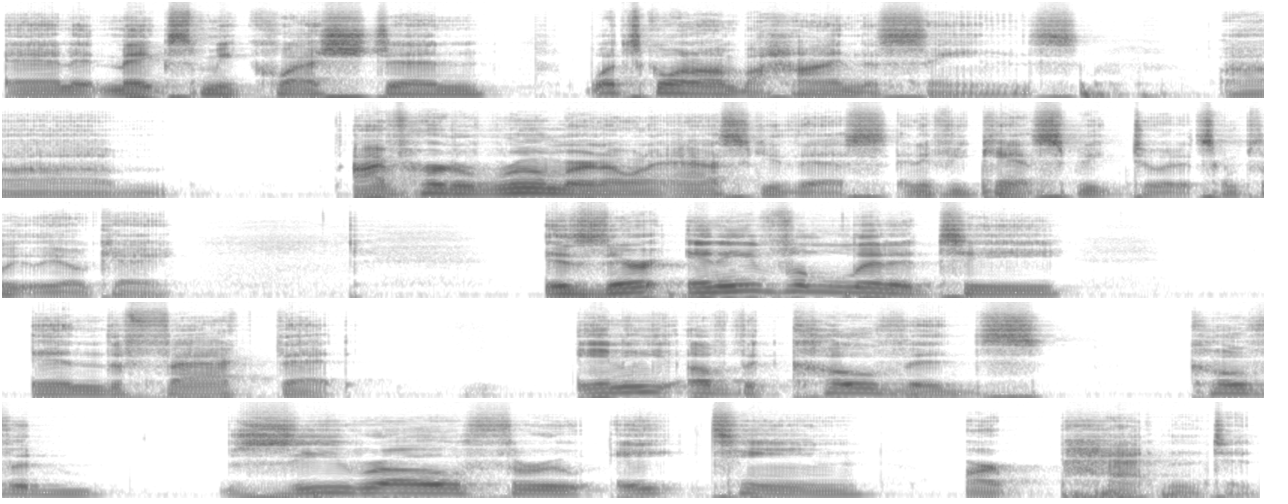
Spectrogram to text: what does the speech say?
And it makes me question what's going on behind the scenes. Um, I've heard a rumor, and I want to ask you this, and if you can't speak to it, it's completely okay. Is there any validity in the fact that any of the COVIDs, COVID 0 through 18, are patented?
